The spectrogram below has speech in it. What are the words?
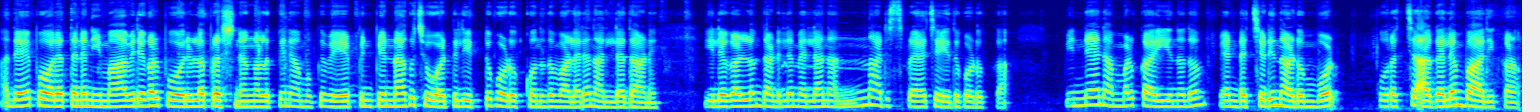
അതേപോലെ തന്നെ നിമാവിരകൾ പോലുള്ള പ്രശ്നങ്ങൾക്ക് നമുക്ക് വേപ്പിൻ പിണ്ണാക്ക് ചുവട്ടിൽ ഇട്ട് കൊടുക്കുന്നതും വളരെ നല്ലതാണ്. ഇലകളിലും തണ്ടിലും എല്ലാം നന്നായിട്ട് സ്പ്രേ ചെയ്ത് കൊടുക്കുക. പിന്നെ നമ്മൾ കഴിയുന്നതും വെണ്ടച്ചെടി നടുമ്പോൾ കുറച്ച് അകലം പാലിക്കണം.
